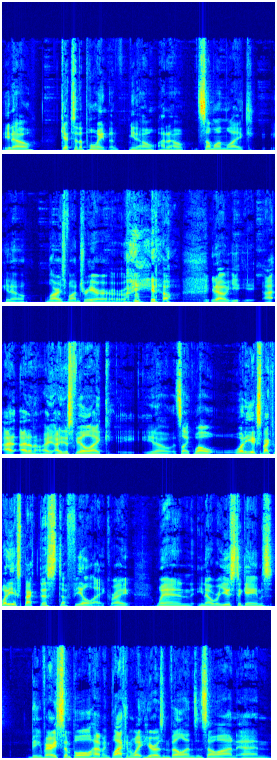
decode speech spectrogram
you know, get to the point of, you know, I don't know, someone like, you know, Lars von Trier you know, you know, I, I, I don't know. I, I just feel like, you know, it's like, well, what do you expect? What do you expect this to feel like, right? When, you know, we're used to games being very simple, having black and white heroes and villains and so on. And,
